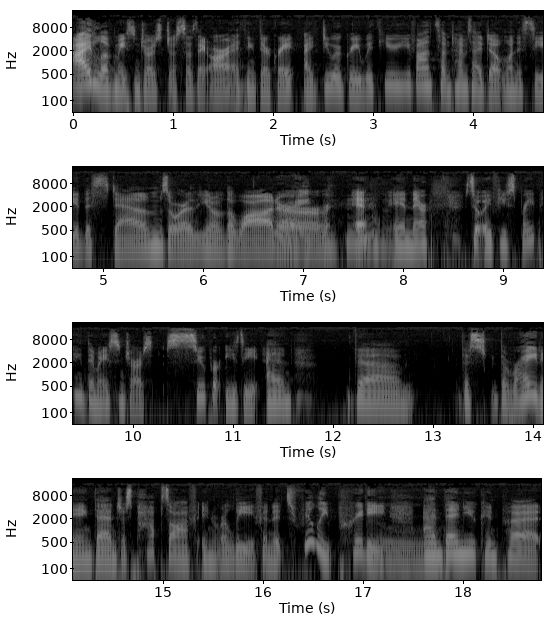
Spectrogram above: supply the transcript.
I love mason jars just as they are. I think they're great. I do agree with you, Yvonne. Sometimes I don't want to see the stems or you know the water i- mm-hmm. in there. So if you spray paint the mason jars, super easy, and the the the writing then just pops off in relief, and it's really pretty. And then you can put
